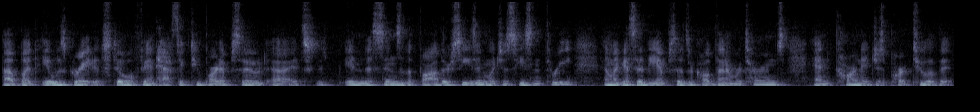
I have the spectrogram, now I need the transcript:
Uh, but it was great. It's still a fantastic two-part episode. Uh, it's in the Sins of the Father season, which is season three, and like I said, the episodes are called Venom Returns and Carnage is part two of it,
